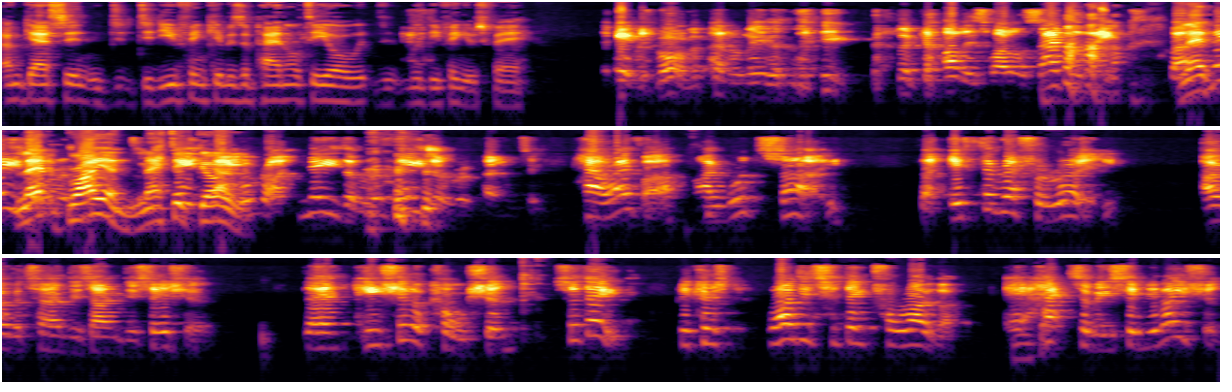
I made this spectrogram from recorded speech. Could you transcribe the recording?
I'm guessing, did you think it was a penalty or would you think it was fair? It was more of a penalty than the, the Garlis one on Saturday. Let- let Brian, let it go. No, you're right. Neither neither a penalty. However, I would say that if the referee overturned his own decision, then he should have cautioned Sadiq. Because why did Sadiq fall over? It had to be simulation.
